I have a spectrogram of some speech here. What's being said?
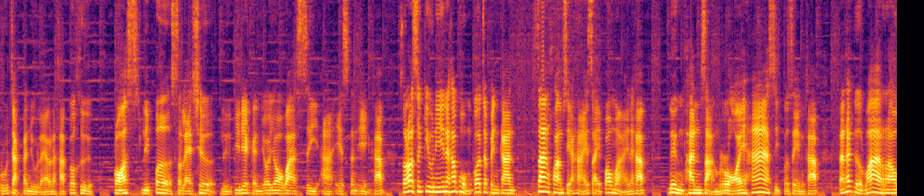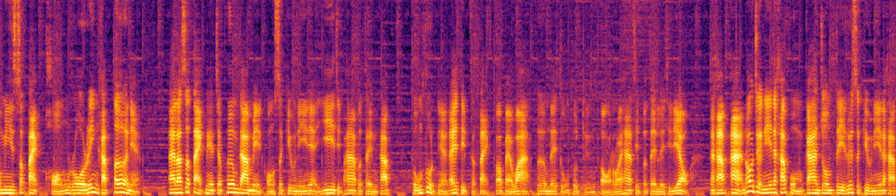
รู้จักกันอยู่แล้วนะครับ ก็คือ cross ripper slasher หรือที่เรียกกันย่อๆว่า CRS นั่นเองครับสำหรับสกิลนี้นะครับผมก็จะเป็นการสร้างความเสียหายใส่เป้าหมายนะครับ1,350%ครับ และถ้าเกิดว่าเรามีสแต็กของ rolling cutter เนี่ย แต่ละสแต็กเนี่ยจะเพิ่มดาเมจของสกิลนี้เนี่ย 25%ครับ สูงสุดเนี่ยได้ 10 สแต็กก็แปลว่าเพิ่มได้สูงสุดถึง 250%เลยทีเดียวนะครับ อ่า นอกจากนี้นะครับผมการโจมตีด้วยสกิลนี้นะครับ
